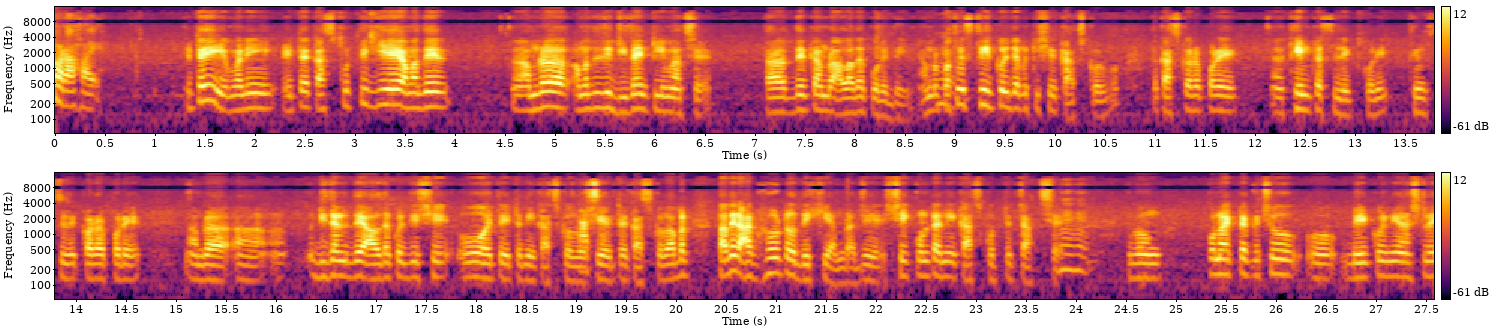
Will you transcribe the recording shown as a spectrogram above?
করা হয়? এটাই মানে এটা কাজ করতে গিয়ে আমাদের আমরা আমাদের যে ডিজাইন টিম আছে তাদেরকে আমরা আলাদা করে দিই। আমরা প্রথমে স্থির করি যে আমরা কিসের কাজ করব। তো কাজ করার পরে থিমটা সিলেক্ট করি। থিম সিলেক্ট করার পরে আমরা ডিজাইনার দিয়ে আলাদা করে দিই সে ও হয়তো এটা নিয়ে কাজ করল আচ্ছা। সে এটা কাজ করল। আবার তাদের আগ্রহটাও দেখি আমরা যে সে কোনটা নিয়ে কাজ করতে চাচ্ছে। এবং কোনো একটা কিছু বের করে নিয়ে আসলে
